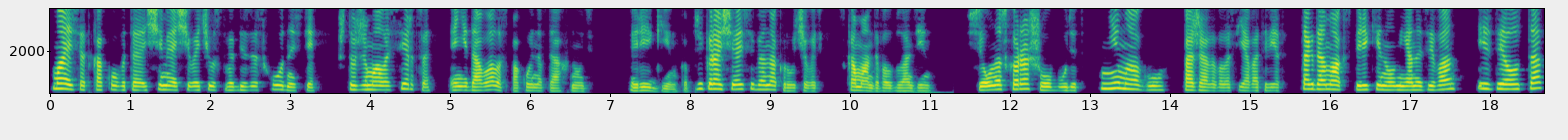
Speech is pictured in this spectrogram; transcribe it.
маясь от какого-то щемящего чувства безысходности, что сжимало сердце и не давало спокойно вдохнуть. «Регинка, прекращай себя накручивать», – скомандовал блондин. «Все у нас хорошо будет». «Не могу», – пожаловалась я в ответ. Тогда Макс перекинул меня на диван и сделал так,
